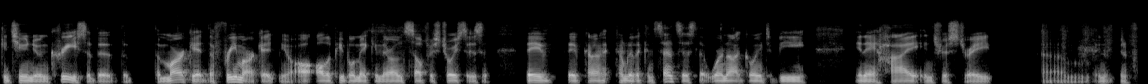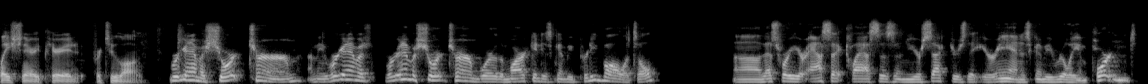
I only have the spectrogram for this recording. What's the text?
continuing to increase at the, the the market, the free market, you know, all, all the people making their own selfish choices, they've they've kind of come to the consensus that we're not going to be in a high interest rate um, inflationary period for too long. We're going to have a short term. I mean, we're going to have a we're going to have a short term where the market is going to be pretty volatile. Uh, that's where your asset classes and your sectors that you're in is going to be really important,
